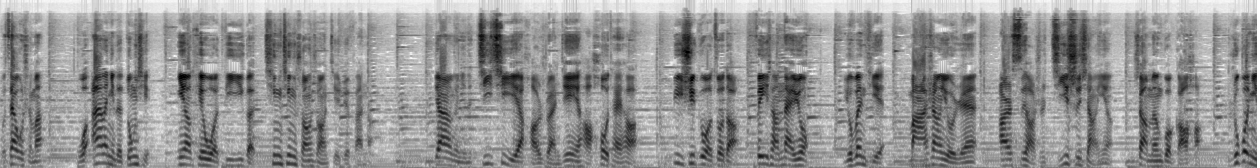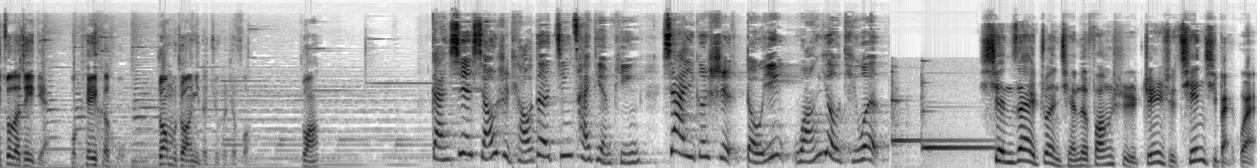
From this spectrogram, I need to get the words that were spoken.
我在乎什么？我安了你的东西，你要给我第一个清清爽爽解决烦恼，第二个你的机器也好，软件也好，后台也好，必须给我做到非常耐用，有问题马上有人二十四小时及时响应，上门给我搞好。如果你做到这一点，我 K 客户装不装你的聚合支付？装。感谢小纸条的精彩点评。下一个是抖音网友提问：现在赚钱的方式真是千奇百怪。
